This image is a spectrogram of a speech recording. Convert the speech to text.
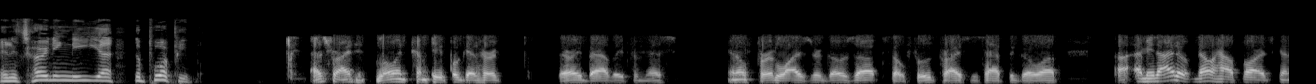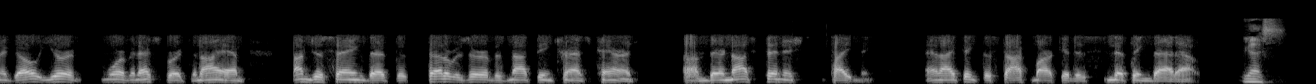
and it's hurting the uh, the poor people. That's right. Low income people get hurt very badly from this. You know, fertilizer goes up, so food prices have to go up. Uh, I mean, I don't know how far it's going to go. You're more of an expert than I am. I'm just saying that the Federal Reserve is not being transparent. Um, they're not finished tightening, and I think the stock market is sniffing that out. Yes.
